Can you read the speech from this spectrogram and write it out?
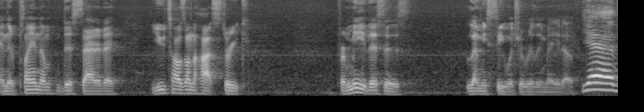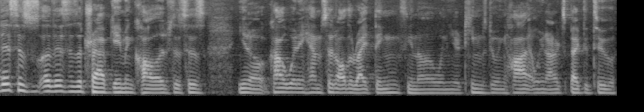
and they're playing them this Saturday. Utah's on the hot streak. For me, this is let me see what you're really made of. Yeah, this is uh, this is a trap game in college. This is, you know, Kyle Whittingham said all the right things. You know, when your team's doing hot and we're not expected to,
